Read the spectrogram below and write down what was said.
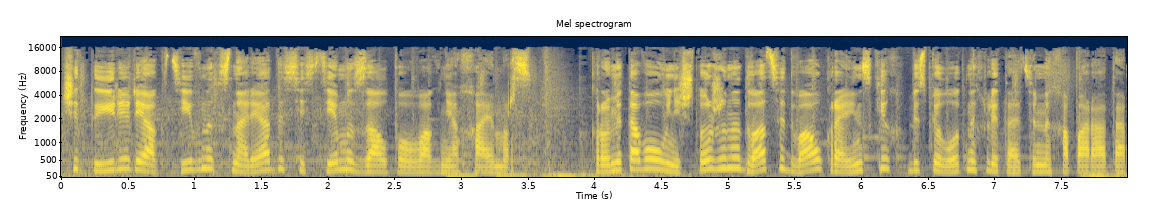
4 реактивных снаряда системы залпового огня «Хаймарс». Кроме того, уничтожено 22 украинских беспилотных летательных аппарата.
